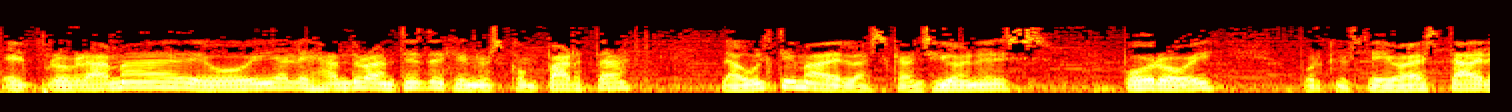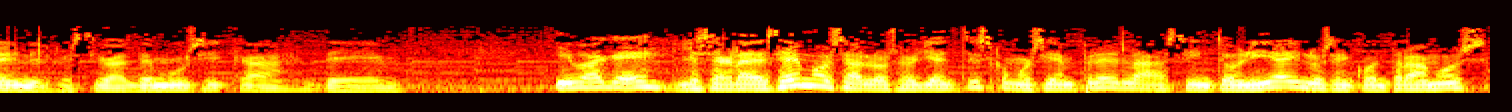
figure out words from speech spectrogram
el programa de hoy, Alejandro, antes de que nos comparta la última de las canciones por hoy, porque usted va a estar en el Festival de Música de Ibagué. Les agradecemos a los oyentes, como siempre, la sintonía y nos encontramos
